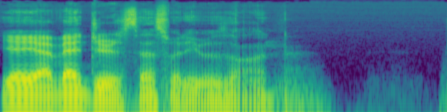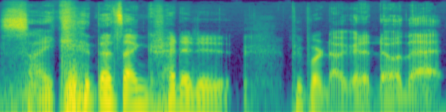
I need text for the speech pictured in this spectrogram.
Yeah, yeah, Avengers. That's what he was on. Psych. That's uncredited. People are not gonna know that.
